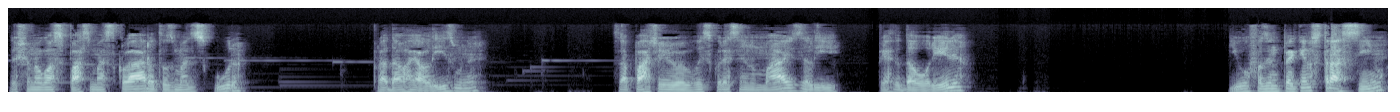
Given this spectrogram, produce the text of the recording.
deixando algumas partes mais claras, outras mais escuras, para dar o realismo, né? Essa parte eu vou escurecendo mais ali perto da orelha. E vou fazendo pequenos tracinhos.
